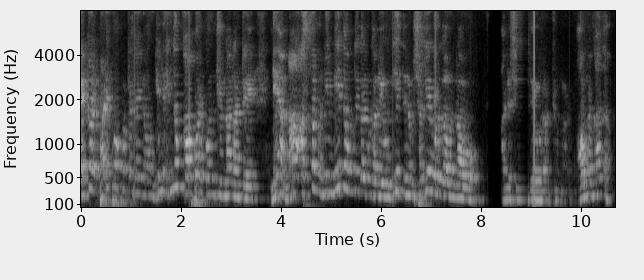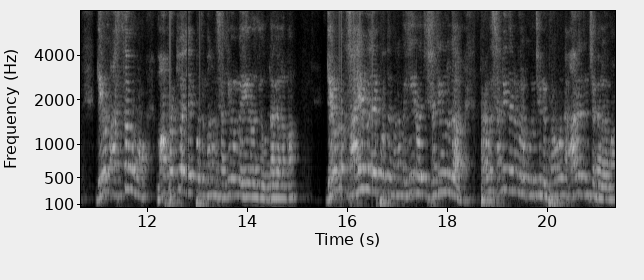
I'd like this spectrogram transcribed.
ఎక్కడ పడిపోకుండా నేను నిన్ను ఎందుకు కాపాడుకుంటున్నానంటే నే నా హస్తము నీ మీద ఉంది కనుక నీవు ఈ దినం సజీవుడుగా ఉన్నావు అనేసి దేవుడు అంటున్నాడు. అవునా కాదా? దేవుడు హస్తము మా పట్ల లేకపోతే మనం సజీవులుగా ఏ రోజు ఉండగలమా? దేవుడు సహాయం లేకపోతే మనం ఈ రోజు సజీవులుగా ప్రభు సన్నిధానంలో కూర్చుని ప్రభుని ఆరాధించగలమా?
